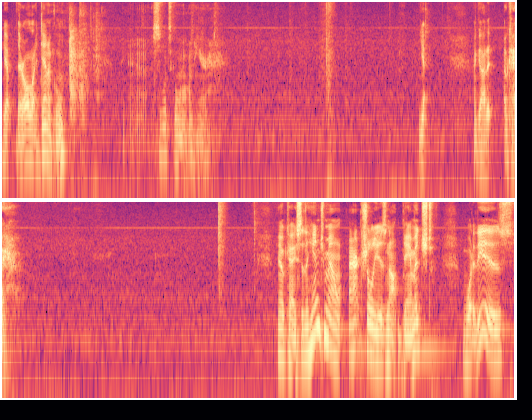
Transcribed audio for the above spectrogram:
Yep, they're all identical. So what's going on here? Yeah, I got it. Okay. Okay, so the hinge mount actually is not damaged. What it is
